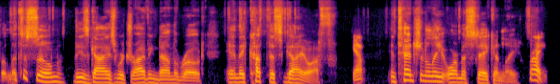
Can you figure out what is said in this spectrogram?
But let's assume these guys were driving down the road and they cut this guy off. Yep. Intentionally or mistakenly. Right.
